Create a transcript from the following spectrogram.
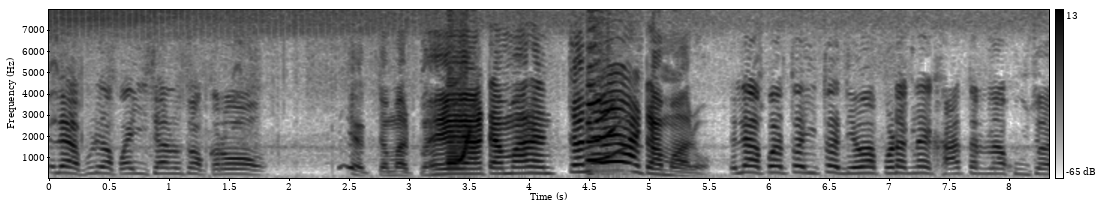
એટલે ભૂડ્યો પૈસા તો કરો. એક તમાર ભાઈ આટા મારે ને તમે આટા મારો. એટલે આ તો ઈ તો દેવા પડક ને ખાતર નાખવું છે.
